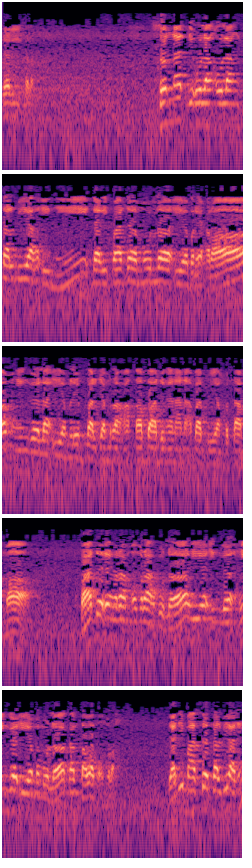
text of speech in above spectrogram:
شريك لك Sunat diulang-ulang talbiyah ini daripada mula ia berihram hinggalah ia melempar jamrah akabah dengan anak batu yang pertama. Pada ihram umrah pula ia hingga, hingga ia memulakan tawaf umrah. Jadi masa talbiyah ni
